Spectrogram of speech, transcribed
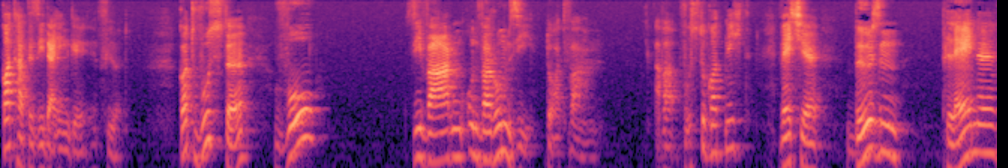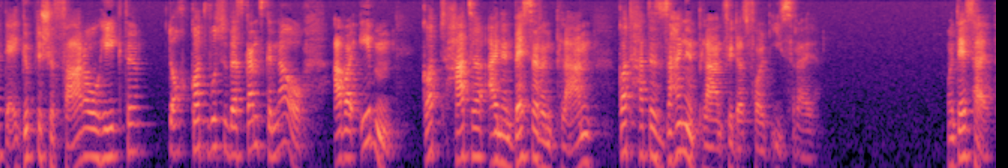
Gott hatte sie dahin geführt. Gott wusste, wo sie waren und warum sie dort waren. Aber wusste Gott nicht, welche bösen Pläne der ägyptische Pharao hegte? Doch Gott wusste das ganz genau. Aber eben, Gott hatte einen besseren Plan. Gott hatte seinen Plan für das Volk Israel. Und deshalb,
